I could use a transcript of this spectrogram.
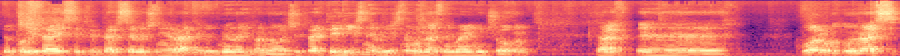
Доповідає секретар селищної ради Людмила Іванова. Четверте різне, в різному у нас немає нічого. Так, е- Кворум у нас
